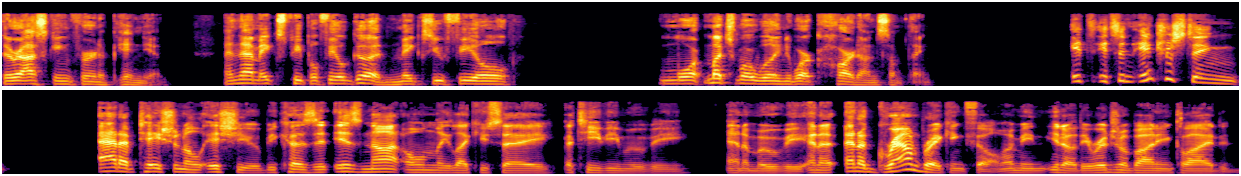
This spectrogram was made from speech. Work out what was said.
they're asking for an opinion. And that makes people feel good, makes you feel more much more willing to work hard on something. It's it's an interesting adaptational issue because it is not only like you say a TV movie and a movie and a and a groundbreaking film. I mean, you know, the original Bonnie and Clyde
